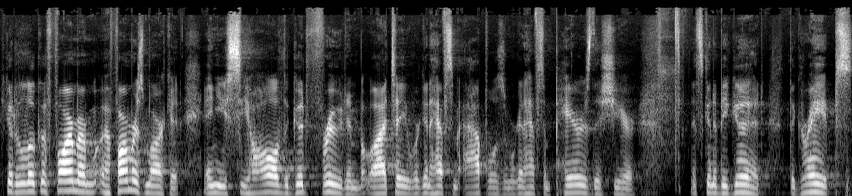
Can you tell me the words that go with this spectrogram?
you go to the local farmer uh, farmers market, and you see all the good fruit. And well, I tell you, we're going to have some apples, and we're going to have some pears this year. It's going to be good. The grapes.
